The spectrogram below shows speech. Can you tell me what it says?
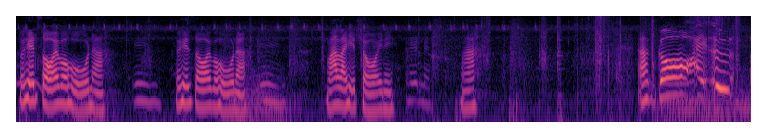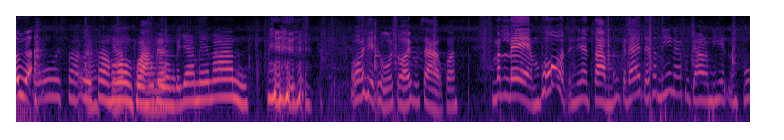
เธอเฮ็ดซอยบ่โหนะอืมเธอเฮ็ดซอยบ่โหนะอืมมาอะไรเฮ็ดซอยนี่เฮ็ดเลยมาอะก้อยเอือเอือโอ้ยฝ้าเอ้ยอะฝ้าห้องยัดขวางเด้รอวมๆกับยาแม่มันโอ้ยเห็ดโหซอยผู้สาวก่อน มันแหลมโพดอันนี้ต่ำมันก็ได้ แต่ทำนี้นะผู้เจ้าเรามีเห็ดมันปู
